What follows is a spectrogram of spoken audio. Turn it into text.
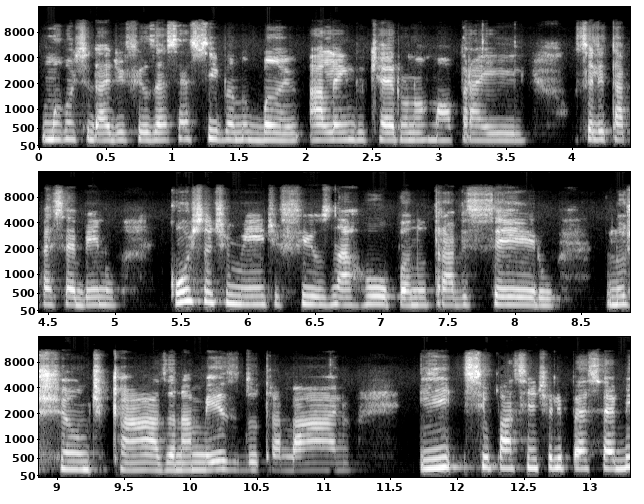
uma quantidade de fios excessiva no banho, além do que era o normal para ele, se ele está percebendo constantemente fios na roupa, no travesseiro, no chão de casa, na mesa do trabalho. E se o paciente ele percebe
